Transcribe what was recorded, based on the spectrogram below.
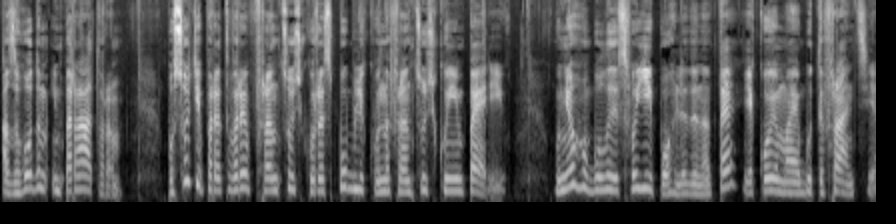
а згодом імператором. По суті, перетворив Французьку республіку на Французьку імперію. У нього були свої погляди на те, якою має бути Франція.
